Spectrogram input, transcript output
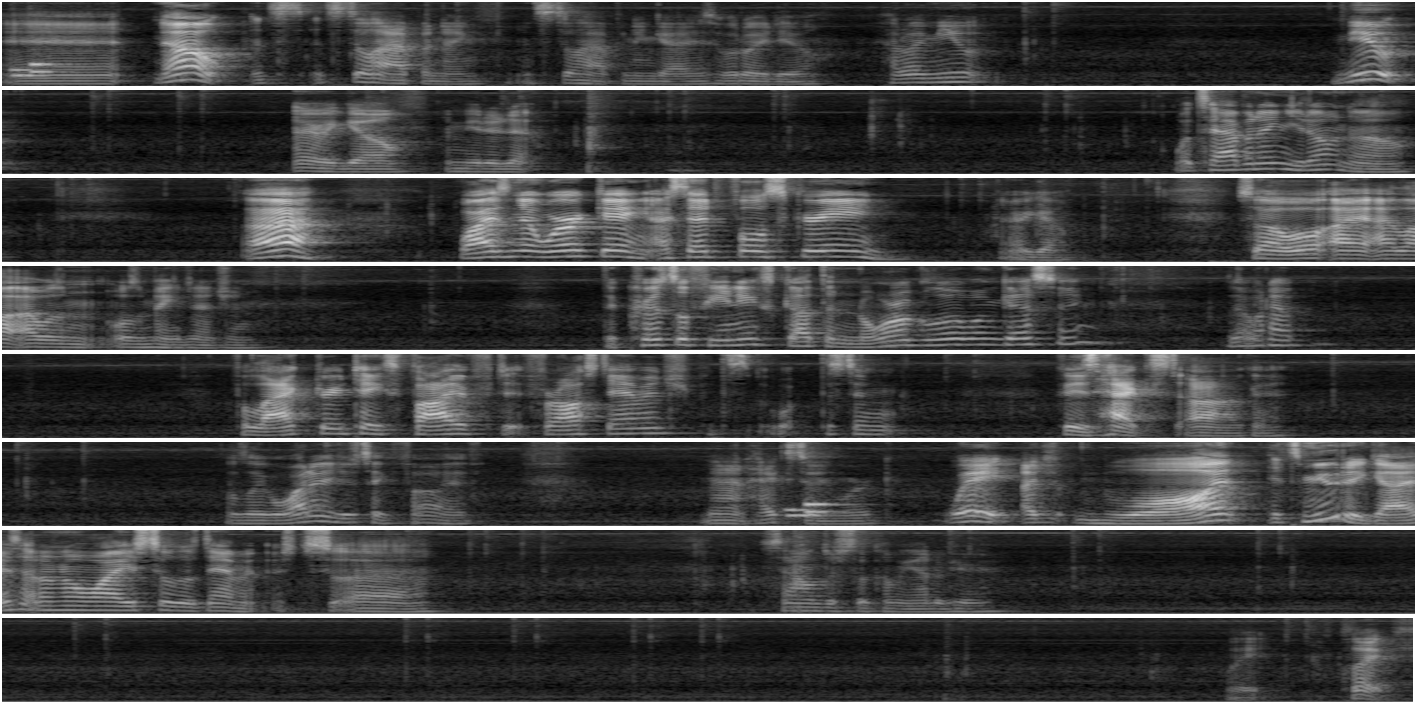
And no, it's it's still happening. It's still happening, guys. What do I do? How do I mute? Mute. There we go. I muted it. What's happening? You don't know. Ah! Why isn't it working? I said full screen. There we go. So well, I I I wasn't wasn't paying attention. The Crystal Phoenix got the Nora Globe. I'm guessing. Is that what happened? Phylactery takes five frost damage. But this thing, because he's hexed. Ah, okay. I was like, why did he just take five? Man, hex didn't work. Wait, I just what? It's muted, guys. I don't know why he still does damage. Uh, sounds are still coming out of here. Wait, click.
